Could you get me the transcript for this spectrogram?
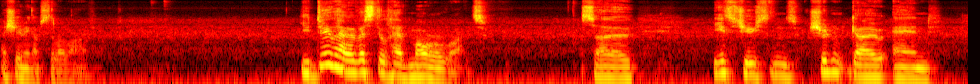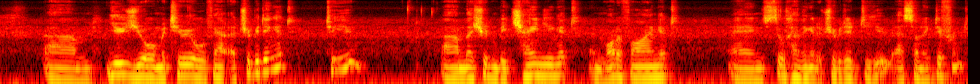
assuming I'm still alive. You do, however, still have moral rights. So institutions shouldn't go and um, use your material without attributing it to you. Um, they shouldn't be changing it and modifying it and still having it attributed to you as something different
